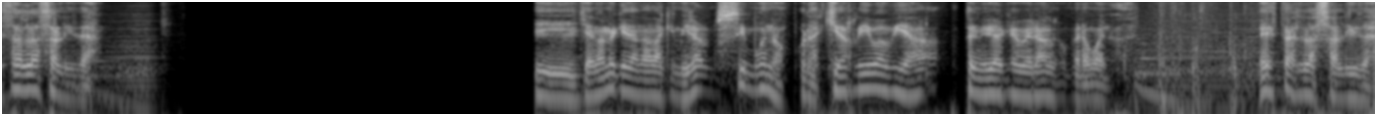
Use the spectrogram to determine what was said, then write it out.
Esa es la salida. Y ya no me queda nada que mirar. Sí, bueno, por aquí arriba había... Tendría que haber algo, pero bueno. Esta es la salida.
